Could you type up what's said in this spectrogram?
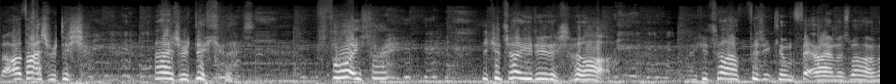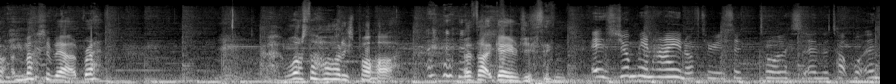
Oh, that's ridiculous. that is ridiculous. 43. You can tell you do this a lot. You can tell how physically unfit I am as well. I'm massively out of breath. What's the hardest part of that game, do you think? It's jumping high enough to reach the tallest and the top button.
